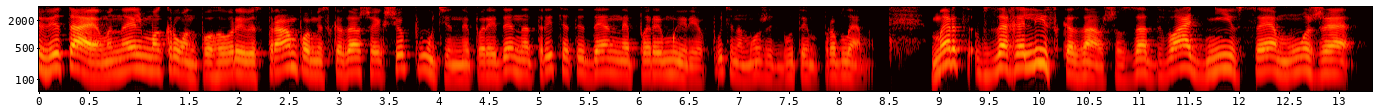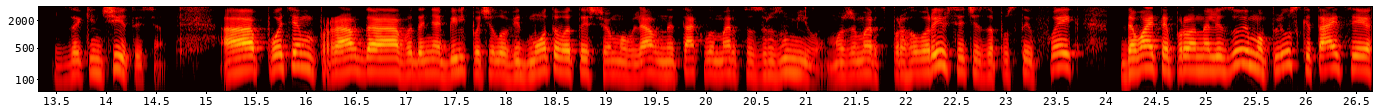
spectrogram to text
вітаю! Еммануель Макрон поговорив із Трампом і сказав, що якщо Путін не перейде на 30-денне перемир'я, в Путіна можуть бути проблеми. Мерц взагалі сказав, що за два дні все може закінчитися. А потім, правда, видання Більд почало відмотувати, що, мовляв, не так ви Мерца зрозуміли. Може, Мерц проговорився чи запустив фейк. Давайте проаналізуємо. Плюс китайці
